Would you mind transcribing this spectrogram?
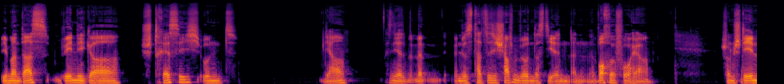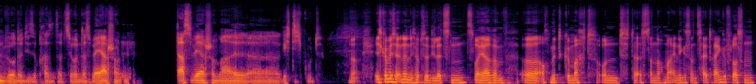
wie man das weniger stressig und ja, nicht, wenn, wenn wir es tatsächlich schaffen würden, dass die in, in eine Woche vorher schon stehen würde, diese Präsentation. Das wäre ja schon, das wäre schon mal äh, richtig gut. Ja, ich kann mich erinnern, ich habe es ja die letzten zwei Jahre äh, auch mitgemacht und da ist dann nochmal einiges an Zeit reingeflossen.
